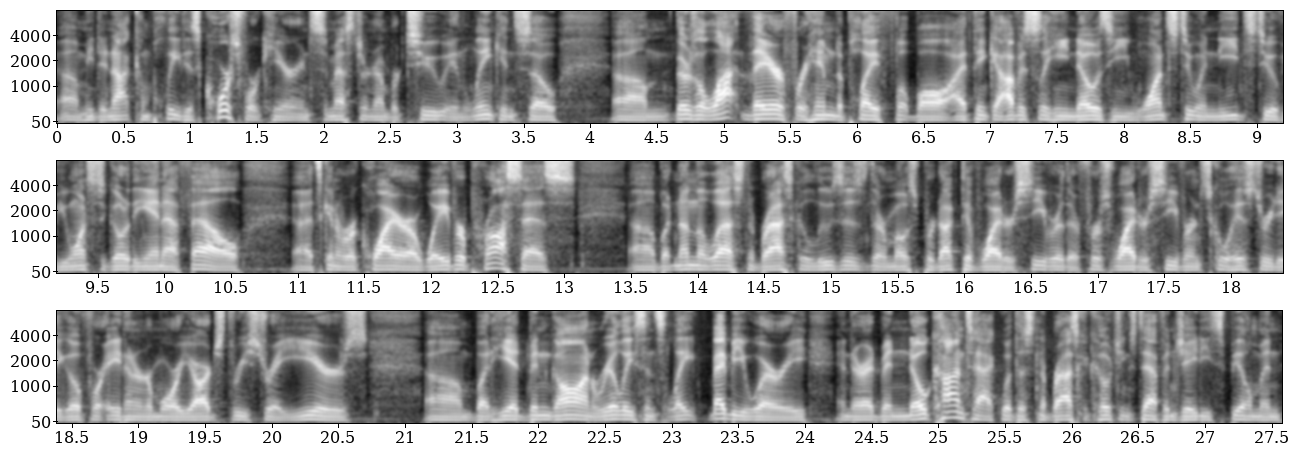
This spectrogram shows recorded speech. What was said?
um, he did not complete his coursework here in semester number two in Lincoln. So um, there's a lot there for him to play football. I think obviously he knows he wants to and needs to if he wants to go to the NFL. Uh, it's going to require a waiver process. Uh, but nonetheless, Nebraska loses their most productive wide receiver, their first wide receiver in school history to go for 800 or more yards three straight years. Um, but he had been gone really since late February, and there had been no contact with this Nebraska coaching staff and J.D. Spielman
